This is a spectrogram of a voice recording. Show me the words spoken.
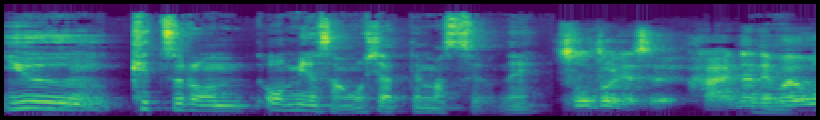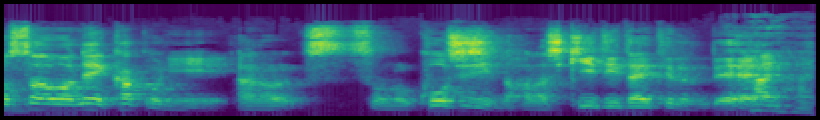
いう結論を皆さんおっしゃってますよね。その通りです。はい。なんで、前本さんはね、過去に、あの、その、講師陣の話聞いていただいてるんで、はいはいはい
